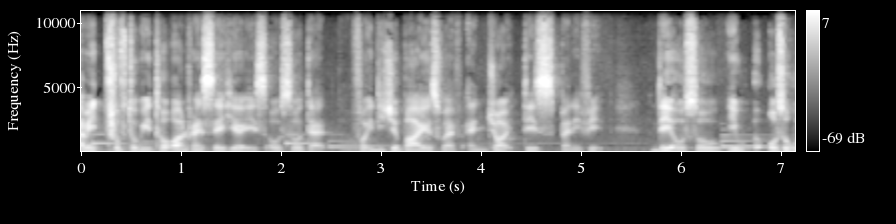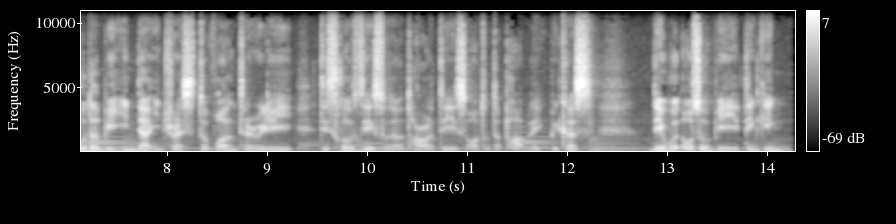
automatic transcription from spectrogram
I mean, truth to be told, what I'm trying to say here is also that for individual buyers who have enjoyed this benefit, they also it also wouldn't be in their interest to voluntarily disclose this to the authorities or to the public because they would also be thinking,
